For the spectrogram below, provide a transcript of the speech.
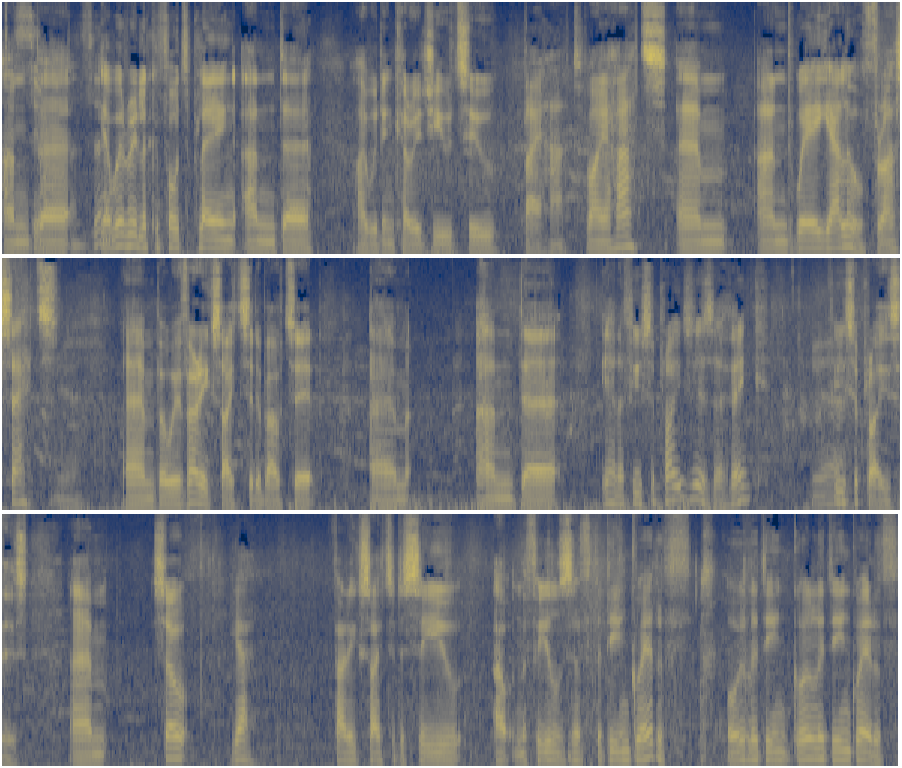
And See what uh, happens, yeah. we're really looking forward to playing. And uh, I would encourage you to Buy a hat. buy a hat um, and wear yellow for our set. Yeah. Um, but we're very excited about it. Um, and uh, yeah, and a few surprises, I think. A Yeah. few surprises. Um, so, yeah, very excited to see you out in the fields of the Dyn Gwyrdd, Ŵyl y Dyn, Ŵyl y Dyn Gwyrdd,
